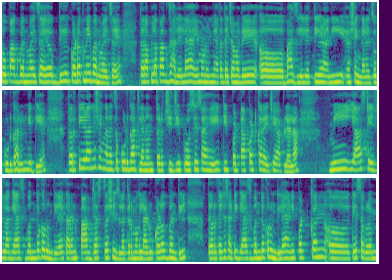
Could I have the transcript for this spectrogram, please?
तो पाक बनवायचा आहे. अगदी कडक नाही बनवायचा आहे. तर आपला पाक झालेला आहे म्हणून मी आता त्याच्यामध्ये भाजलेले तीळ आणि शेंगदाण्याचं कूट घालून घेते तर तीळ आणि शेंगदाण्याचं कूट घातल्यानंतरची जी प्रोसेस आहे ती पटापट करायची आहे आपल्याला. मी या स्टेजला गॅस बंद करून दिला आहे कारण पाक जास्त शिजला तर मग लाडू कडक बनतील. तर त्याच्यासाठी गॅस बंद करून दिला आहे आणि पटकन ते सगळं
